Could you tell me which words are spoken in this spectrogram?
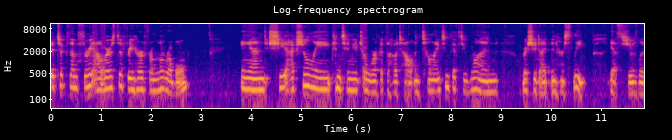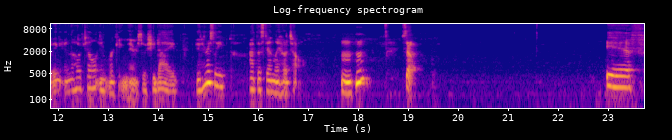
it took them three hours to free her from the rubble. And she actually continued to work at the hotel until 1951, where she died in her sleep. Yes, she was living in the hotel and working there. So she died in her sleep at the Stanley Hotel. Mm-hmm. So if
